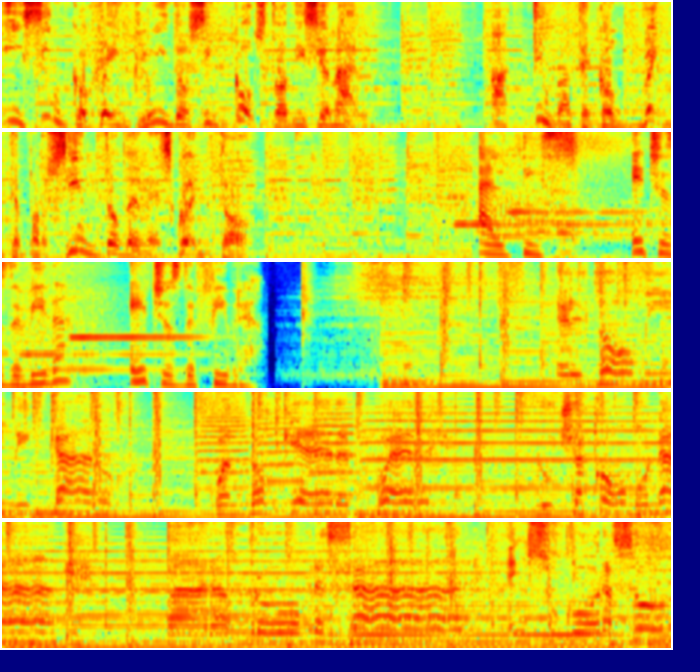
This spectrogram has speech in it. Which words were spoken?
y 5G incluido sin costo adicional. Actívate con 20% de descuento. Altis, hechos de vida, hechos de fibra. El dominicano, cuando quiere, puede, lucha como nadie para progresar. En su corazón,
